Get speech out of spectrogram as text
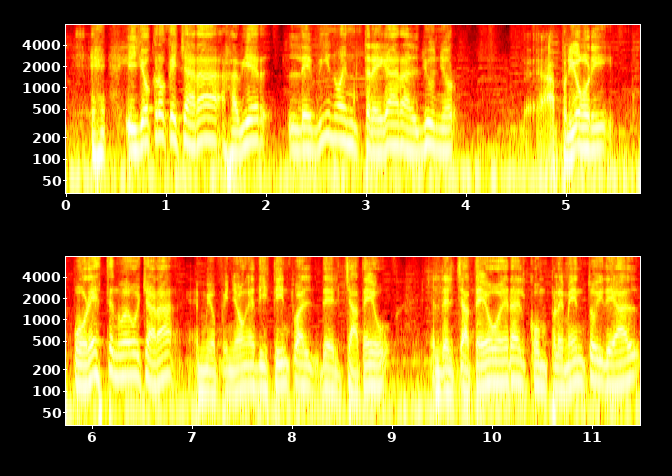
y yo creo que Chará, Javier, le vino a entregar al Junior eh, a priori por este nuevo Chará, en mi opinión es distinto al del chateo. El del chateo era el complemento ideal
